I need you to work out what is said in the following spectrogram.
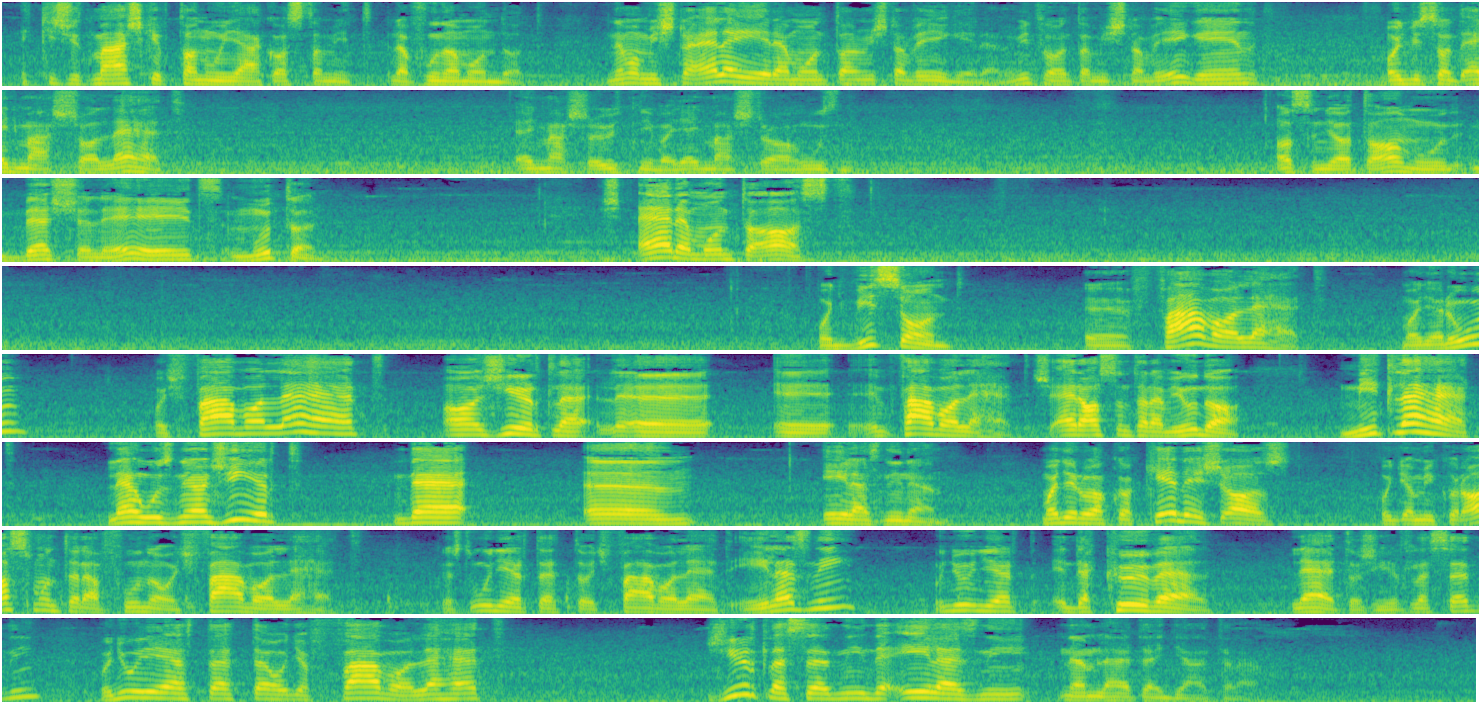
egy kicsit másképp tanulják azt, amit Rab Huna mondott. Nem a misna elejére mondta, a misna végére. Mit mondta a misna végén? Hogy viszont egymással lehet egymásra ütni, vagy egymásra húzni. Azt mondja a Talmud, beselétsz mutan. És erre mondta azt, hogy viszont ö, fával lehet, magyarul, hogy fával lehet a zsírt le, le, ö, fával lehet. És erre azt mondta Rabbi Juda, mit lehet? Lehúzni a zsírt, de ö, élezni nem. Magyarul akkor a kérdés az, hogy amikor azt mondta rá Funa, hogy fával lehet, ezt úgy értette, hogy fával lehet élezni, hogy úgy ért, de kővel lehet a zsírt leszedni, vagy úgy értette, hogy a fával lehet zsírt leszedni, de élezni nem lehet egyáltalán.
